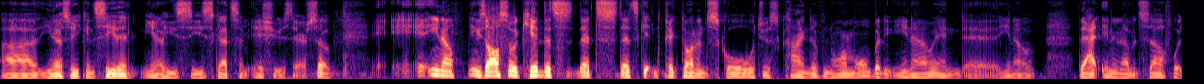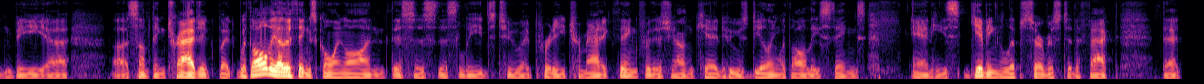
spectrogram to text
uh, you know, so you can see that, you know, he's he's got some issues there. So, you know, he's also a kid that's that's that's getting picked on in school, which is kind of normal. But you know, and uh, you know, that in and of itself wouldn't be. Uh, uh, something tragic. But with all the other things going on, this is this leads to a pretty traumatic thing for this young kid who's dealing with all these things, and he's giving lip service to the fact that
